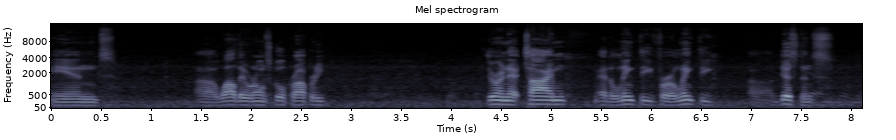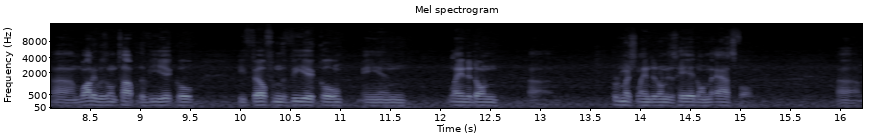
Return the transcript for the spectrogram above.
and uh, while they were on school property. During that time, at a lengthy for a lengthy uh, distance, um, while he was on top of the vehicle, he fell from the vehicle and landed on, uh, pretty much landed on his head on the asphalt. Um,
